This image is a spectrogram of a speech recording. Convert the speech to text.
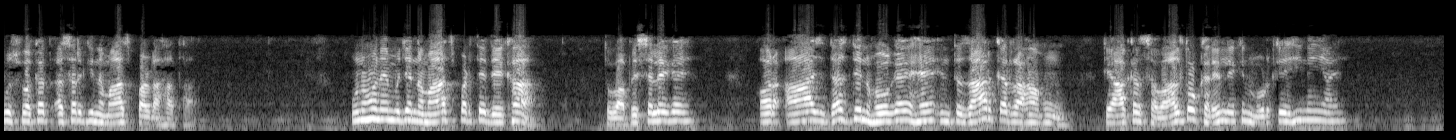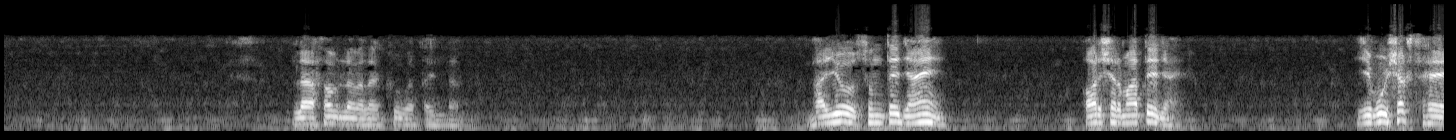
उस वक्त असर की नमाज़ पढ़ रहा था। उन्होंने मुझे नमाज़ पढ़ते देखा तो वापस चले गए, और आज दस दिन हो गए हैं इंतज़ार कर रहा हूँ कि आकर सवाल तो करें, लेकिन मुड़ के ही नहीं आए। भाइयों, सुनते जाएँ और शर्माते जाएँ। ये वो शख्स है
